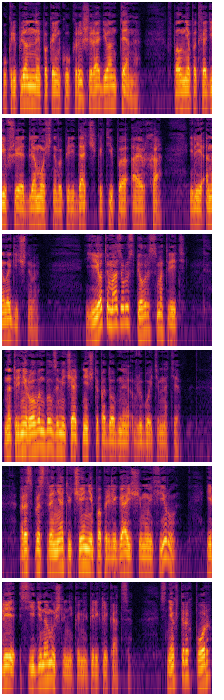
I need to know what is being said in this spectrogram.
укрепленная по коньку крыши радиоантенна, вполне подходившая для мощного передатчика типа АРХ или аналогичного. Ее-то Мазур успел рассмотреть. Натренирован был замечать нечто подобное в любой темноте. Распространять учение по прилегающему эфиру или с единомышленниками перекликаться. С некоторых пор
